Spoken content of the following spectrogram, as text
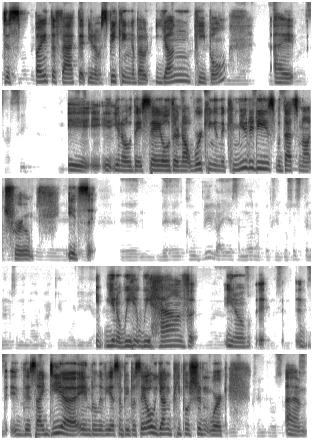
despite the fact that, you know, speaking about young people, I, you know, they say, oh, they're not working in the communities, but that's not true. It's you know, we we have, you know, this idea in Bolivia. Some people say, "Oh, young people shouldn't work." Um,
